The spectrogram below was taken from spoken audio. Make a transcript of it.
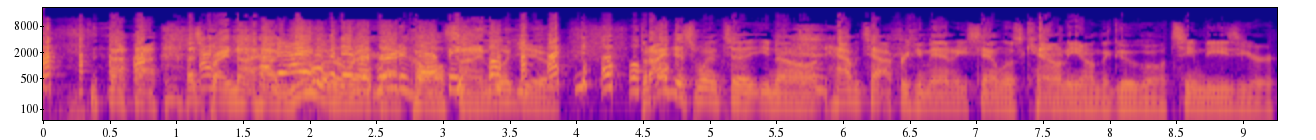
That's probably not how I- I you would haven't have read that call that sign, would you? I. But I just went to, you know, Habitat for Humanity San Luis County on the Google. It seemed easier.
